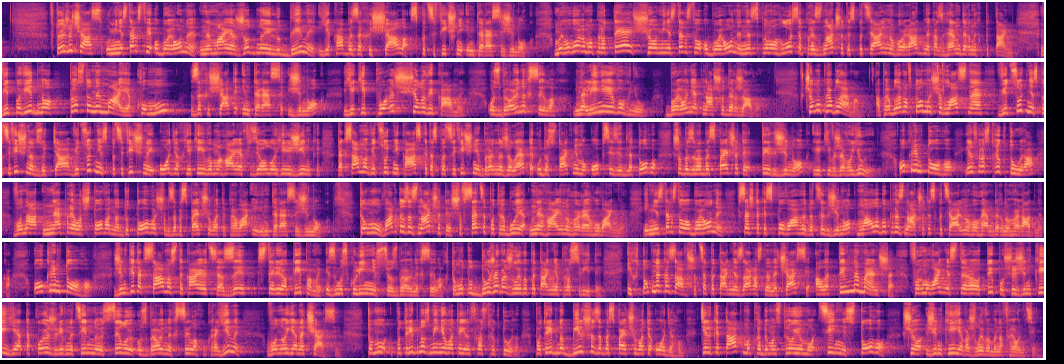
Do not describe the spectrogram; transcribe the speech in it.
В той же час у Міністерстві оборони немає жодної людини, яка би захищала специфічні інтереси жінок. Ми говоримо про те, що Міністерство оборони не спромоглося призначити спеціального радника з гендерних питань. Відповідно, просто немає кому захищати інтереси жінок, які поруч з чоловіками у збройних силах на лінії вогню боронять нашу державу. В чому проблема? А проблема в тому, що власне відсутнє специфічне взуття, відсутній специфічний одяг, який вимагає фізіології жінки, так само відсутні каски та специфічні бронежилети у достатньому обсязі для того, щоб забезпечити тих жінок, які вже воюють. Окрім того, інфраструктура вона не прилаштована до того, щоб забезпечувати права і інтереси жінок. Тому варто зазначити, що все це потребує негайного реагування. І Міністерство оборони все ж таки з поваги до цих жінок мало би призначити спеціального гендерного радника. Окрім того, жінки так само стикаються з стереотипами і з мускулінністю у збройних силах. Тому тут дуже важливе питання просвіти. І хто б не казав, що це питання зараз не на часі, але тим не менше формування стереотипу, що жінки є такою ж рівноцінною силою у збройних силах України. Воно є на часі. Тому потрібно змінювати інфраструктуру, потрібно більше забезпечувати одягом. Тільки так ми продемонструємо цінність того, що жінки є важливими на фронті.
